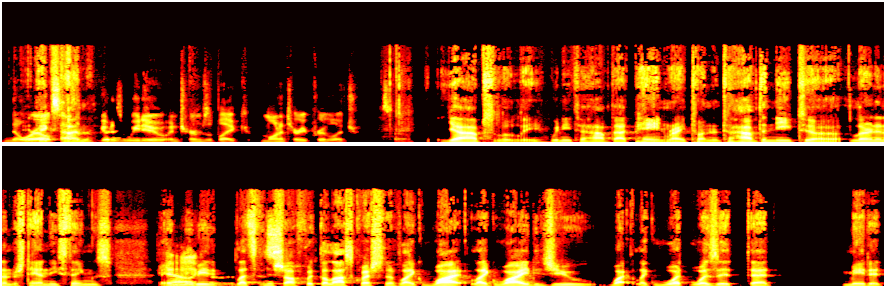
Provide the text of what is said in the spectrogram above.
nowhere else has time. it as good as we do in terms of like monetary privilege. So yeah, absolutely. We need to have that pain, right? To to have the need to learn and understand these things. And yeah, maybe like, uh, let's finish off with the last question of like why like why did you what like what was it that made it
